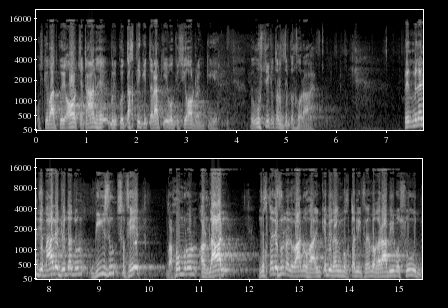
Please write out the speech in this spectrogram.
اس کے بعد کوئی اور چٹان ہے، بالکل تختی کی طرح کی، وہ کسی اور رنگ کی ہے۔ تو اسی کی طرف ذکر ہو رہا ہے۔ پھر من الجبال جدد، بیز، سفید و حمر اور لال، مختلف الوان ان کے بھی رنگ مختلف ہیں، وہ غرابی مسود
